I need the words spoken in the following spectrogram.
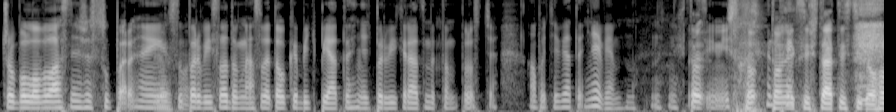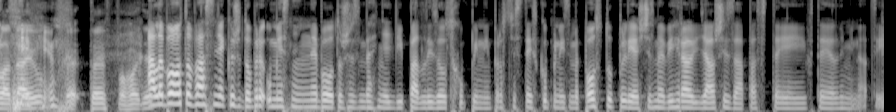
čo bolo vlastne, že super, hej, Jasne. super výsledok na svetovke byť 5. hneď prvýkrát sme tam proste, alebo 9. neviem, no, nechcem to, si vymýšľať. To, to nech si štatisti dohľadajú, to, to, je v pohode. Ale bolo to vlastne akože dobre umiestnené, nebolo to, že sme hneď vypadli zo skupiny, proste z tej skupiny sme postupili a ešte sme vyhrali ďalší zápas v tej, v tej eliminácii.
